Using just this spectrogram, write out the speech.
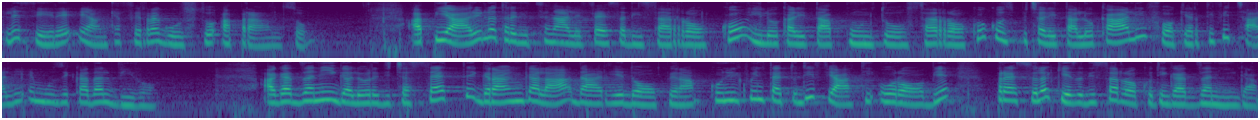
le sere e anche a Ferragosto a pranzo. A Piario la tradizionale festa di San Rocco, in località appunto San Rocco, con specialità locali, fuochi artificiali e musica dal vivo. A Gazzaniga alle ore 17, gran galà d'arie d'opera, con il quintetto di fiati Orobie presso la chiesa di San Rocco di Gazzaniga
